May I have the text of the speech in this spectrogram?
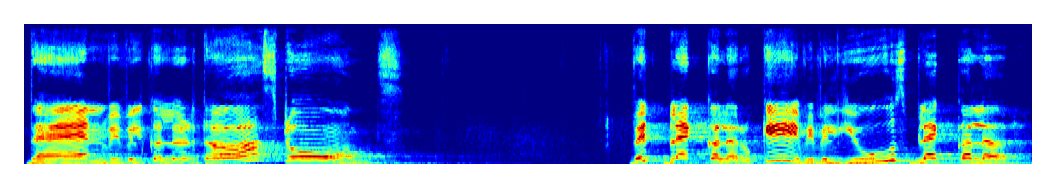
Then we will color the stones with black color. Okay, we will use black color.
